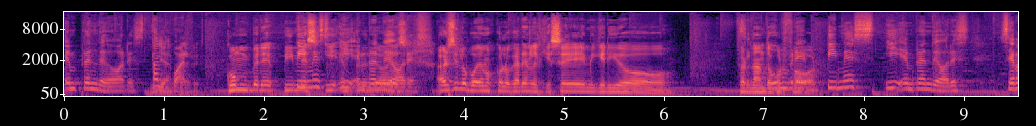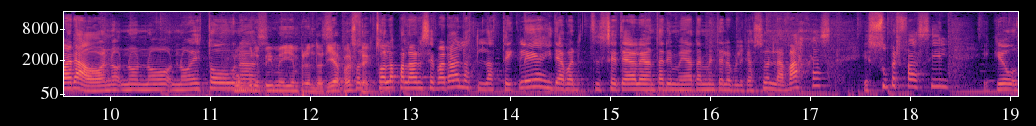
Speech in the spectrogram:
emprendedores, tal Ya, cual. perfecto. Cumbre, pymes, Pymes y, y emprendedores. emprendedores. A ver si lo podemos colocar en el GC, mi querido Fernando, por Cumbre, favor. pymes y emprendedores. Separado, no, no, no, no es todo una. Cumbre, pyme y emprendedor. Ya, Son- perfecto. Son las palabras separadas, las, las tecleas y se te va a levantar inmediatamente la aplicación. La bajas, es súper fácil, y quedó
